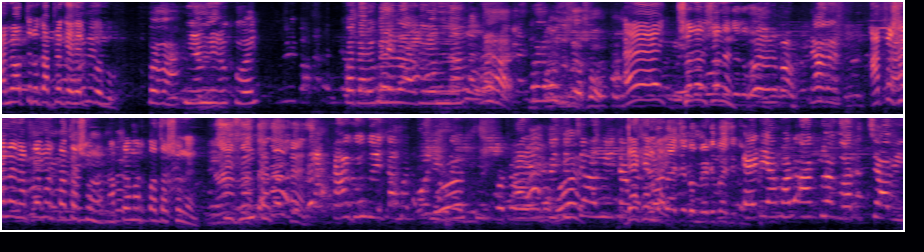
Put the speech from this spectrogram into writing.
আমি অতটুকু আপনাকে হেল্প করব। বাবা আমি এমনি কই? কথার করে রাখবেন না। এই শোনেন শোনেন। আপনি শোনেন আপনি আমার কথা শুনুন আপনি আমার কথা শুনেন। কি শুনতেন? কাগজ হইছে আমার বলে আর আপনি যে চাবি। এটা- দেখেন ভাই আমার আগলা ঘরের চাবি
